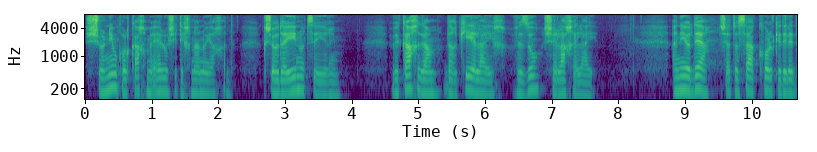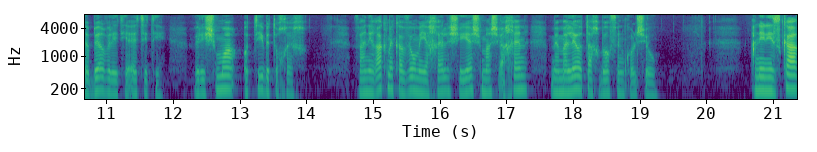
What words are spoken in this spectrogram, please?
שונים כל כך מאלו שתכננו יחד, כשעוד היינו צעירים. וכך גם דרכי אלייך, וזו שלך אליי. אני יודע שאת עושה הכל כדי לדבר ולהתייעץ איתי, ולשמוע אותי בתוכך. ואני רק מקווה ומייחל שיש מה שאכן ממלא אותך באופן כלשהו. אני נזכר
